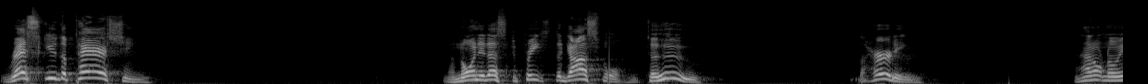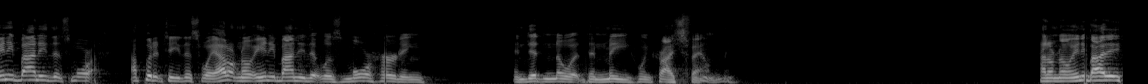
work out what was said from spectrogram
rescue the perishing. He anointed us to preach the gospel to who? The hurting. And I don't know anybody that's more I put it to you this way I don't know anybody that was more hurting and didn't know it than me when Christ found me. I don't know anybody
